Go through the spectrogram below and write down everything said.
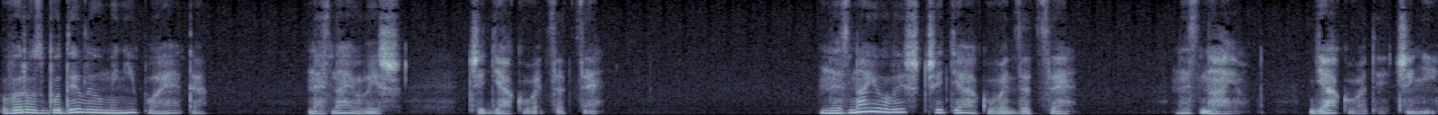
Ви розбудили у мені поета. Не знаю лиш, чи дякувати за це. Не знаю лиш, чи дякувати за це. Не знаю, дякувати чи ні.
